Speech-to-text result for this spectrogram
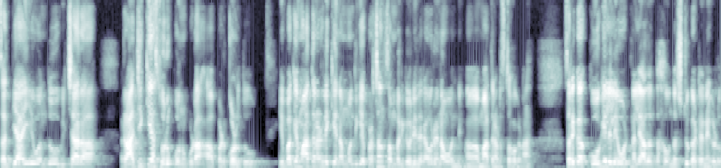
ಸದ್ಯ ಈ ಒಂದು ವಿಚಾರ ರಾಜಕೀಯ ಸ್ವರೂಪವನ್ನು ಕೂಡ ಪಡ್ಕೊಳ್ತು. ಈ ಬಗ್ಗೆ ಮಾತನಾಡಲಿಕ್ಕೆ ನಮ್ಮೊಂದಿಗೆ ಪ್ರಶಾಂತ್ ಸಂಬರ್ಗಿ ಅವರಿದ್ದಾರೆ. ಅವರೇ ನಾವು ಮಾತನಾಡಿಸ್ತಾ ಹೋಗೋಣ. ಸರ್, ಈಗ ಕೋಗಿಲೆ ಲೇಔಟ್ನಲ್ಲಿ ಆದಂತಹ ಒಂದಷ್ಟು ಘಟನೆಗಳು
